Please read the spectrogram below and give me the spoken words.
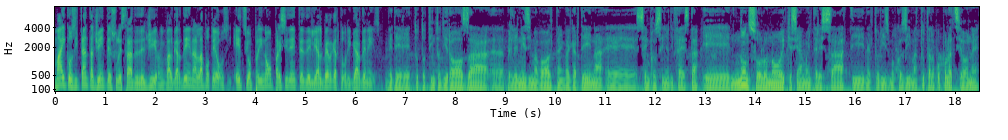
Mai così tanta gente sulle strade del Giro. In Val Gardena l'apoteosi. Ezio Prinò, presidente degli albergatori gardenesi. Vedere tutto tinto di rosa eh, per l'ennesima volta in Val Gardena è sempre un segno di festa e non solo noi che siamo interessati nel turismo così, ma tutta la popolazione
